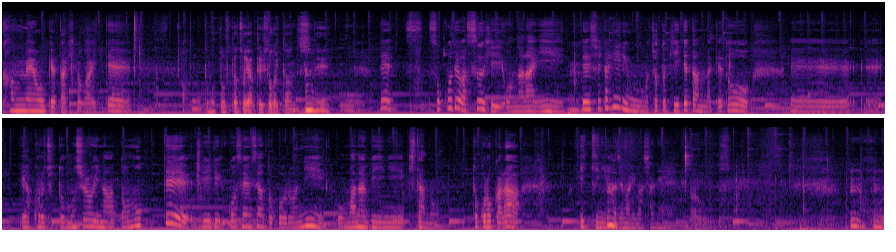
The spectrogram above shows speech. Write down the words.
感銘を受けた人がいて。あもともと2つをやってる人がいたんですね。でそそこでは数秘を習い、うん。でシータヒーリングもちょっと聞いてたんだけど、えーいやこれちょっと面白いなと思ってリリコ先生のところにこう学びに来たのところから一気に始まりましたね。なるほどですね。うんうんうん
